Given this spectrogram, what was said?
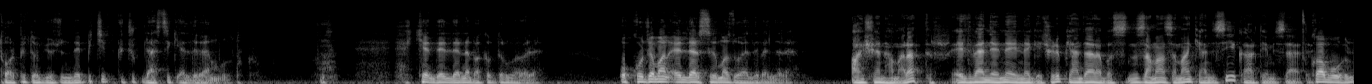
torpido gözünde bir çift küçük lastik eldiven bulduk. Kendi ellerine bakıp durma öyle. O kocaman eller sığmaz o eldivenlere. Ayşen hamarattır. Eldivenlerini eline geçirip kendi arabasını zaman zaman kendisi yıkar temizlerdi. Kabul.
